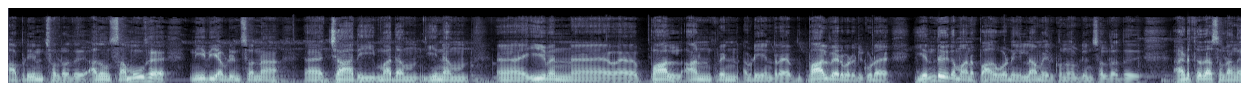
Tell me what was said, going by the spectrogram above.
அப்படின்னு சொல்கிறது அதுவும் சமூக நீதி அப்படின்னு சொன்னால் ஜாதி மதம் இனம் ஈவன் பால் ஆண் பெண் அப்படின்ற பால் வேறுபாடுகள் கூட எந்த விதமான பாகுபாடும் இல்லாமல் இருக்கணும் அப்படின்னு சொல்கிறது அடுத்ததாக சொல்கிறாங்க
